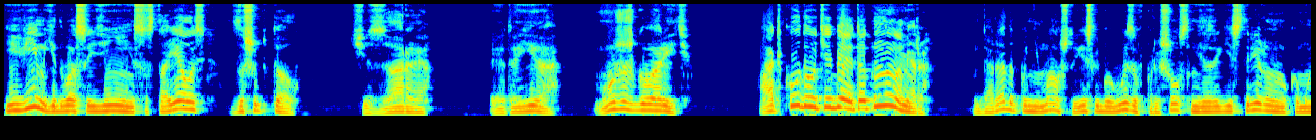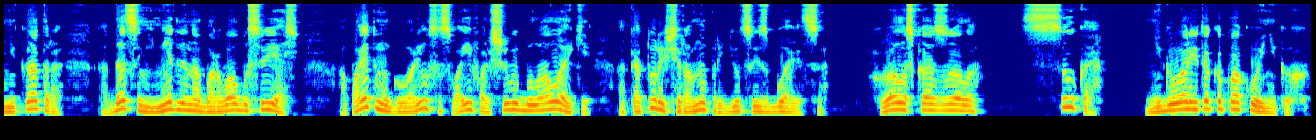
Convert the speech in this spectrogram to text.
и Вим, едва соединение состоялось, зашептал. «Чезаре, это я. Можешь говорить?» «Откуда у тебя этот номер?» Дорадо понимал, что если бы вызов пришел с незарегистрированного коммуникатора, Кадаци немедленно оборвал бы связь, а поэтому говорил со своей фальшивой балалайки, от которой все равно придется избавиться. Хала сказала, «Сука!» «Не говори так о покойниках.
